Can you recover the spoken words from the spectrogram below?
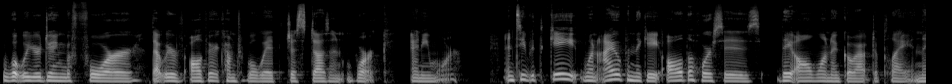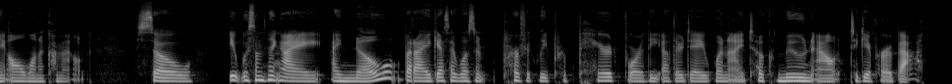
what we were doing before that we were all very comfortable with, just doesn't work anymore. And see, with the gate, when I open the gate, all the horses, they all want to go out to play and they all want to come out. So it was something I, I know, but I guess I wasn't perfectly prepared for the other day when I took Moon out to give her a bath.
